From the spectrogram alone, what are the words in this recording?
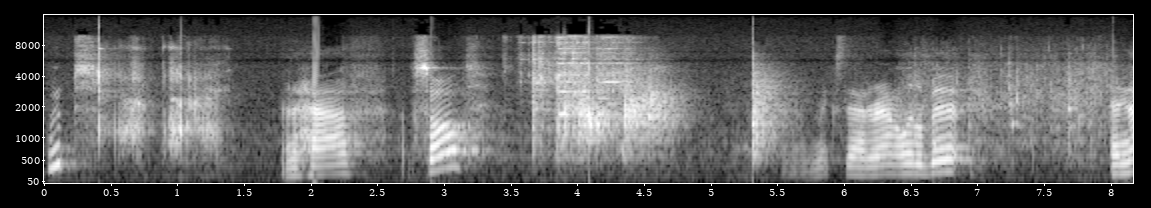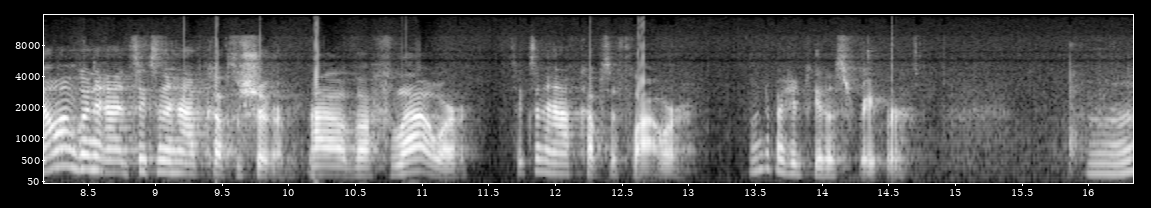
Whoops. And a half of salt. Mix that around a little bit. And now I'm going to add six and a half cups of sugar, of uh, flour. Six and a half cups of flour. I wonder if I should get a scraper. Uh,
